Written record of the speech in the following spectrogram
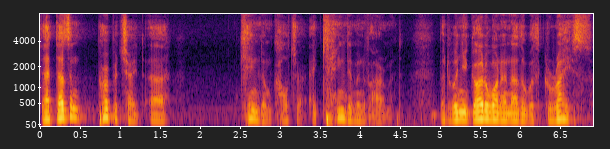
That doesn't perpetuate a kingdom culture, a kingdom environment. But when you go to one another with grace,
